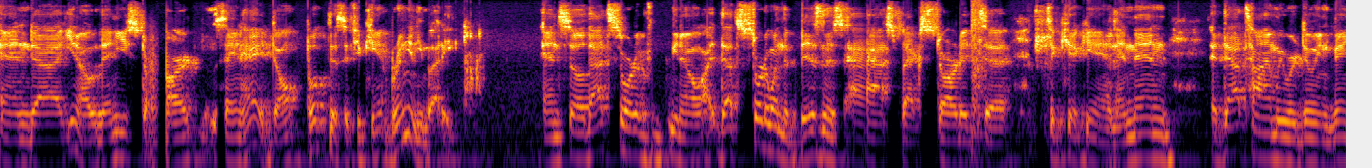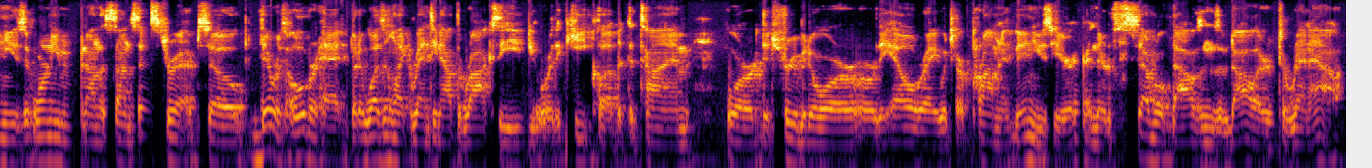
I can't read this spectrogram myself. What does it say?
And, uh, you know, then you start saying, hey, don't book this if you can't bring anybody. And so that's sort of, you know, that's sort of when the business aspect started to to kick in. And then at that time we were doing venues that weren't even on the Sunset Strip. So there was overhead, but it wasn't like renting out the Roxy or the Key Club at the time or the Troubadour or the El Rey, which are prominent venues here, and they're several thousands of dollars to rent out.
